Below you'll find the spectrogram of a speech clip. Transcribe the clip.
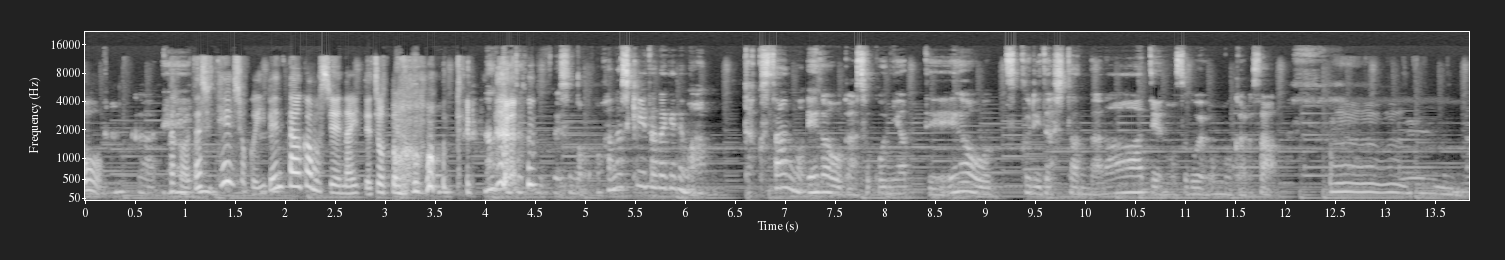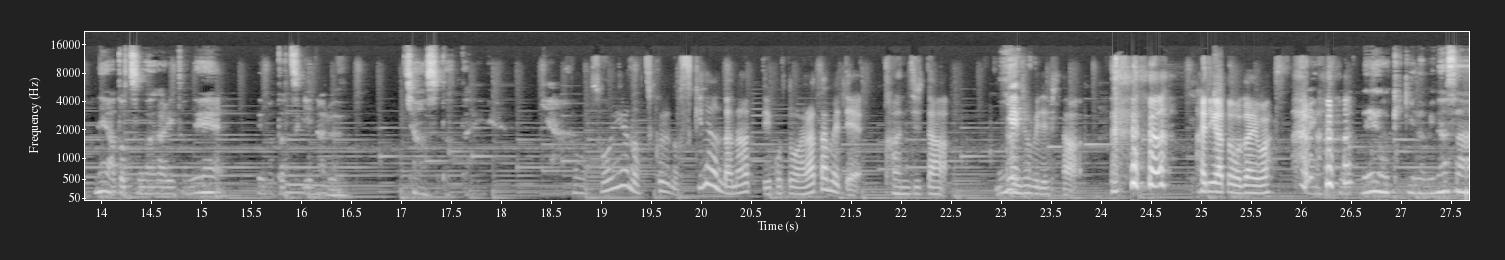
を、なんか、ね、だから私転職イベンターかもしれないってちょっと思ってる。なんかそのお話聞いただけでもあたくさんの笑顔がそこにあって笑顔を作り出したんだなっていうのをすごい思うからさ。うんうんうん。ね、あとつながりとねでまた次なるチャンスだったりね、いやそういうの作るの好きなんだなっていうことを改めて感じた誕生日でした。ありがとうございます。ね、お聞きの皆さん、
